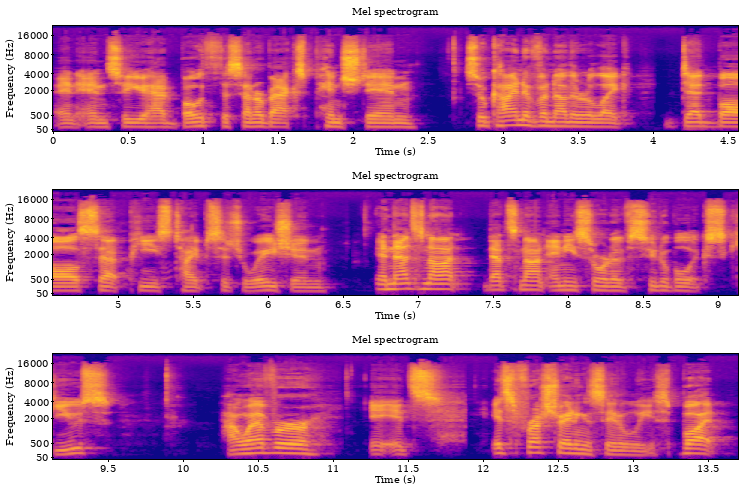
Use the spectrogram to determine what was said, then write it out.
And and so you had both the center backs pinched in. So kind of another like dead ball set piece type situation and that's not that's not any sort of suitable excuse. However, it's it's frustrating to say the least. But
